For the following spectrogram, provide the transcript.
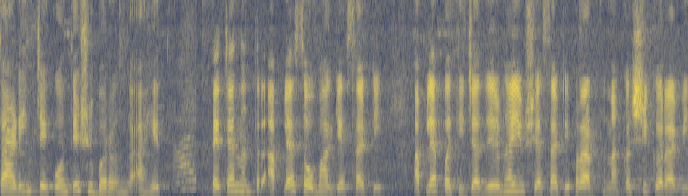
साडींचे कोणते शुभ रंग आहेत? त्याच्यानंतर आपल्या सौभाग्यासाठी आपल्या पतीच्या दीर्घायुष्यासाठी प्रार्थना कशी करावी?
